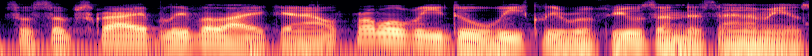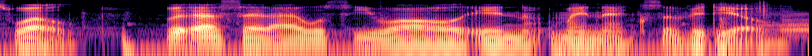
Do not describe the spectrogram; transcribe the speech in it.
So subscribe leave a like and I'll probably do weekly reviews on this anime as well with that said, I will see you all in my next video.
